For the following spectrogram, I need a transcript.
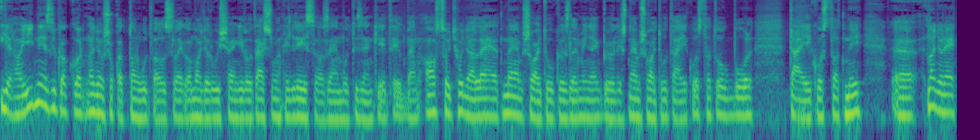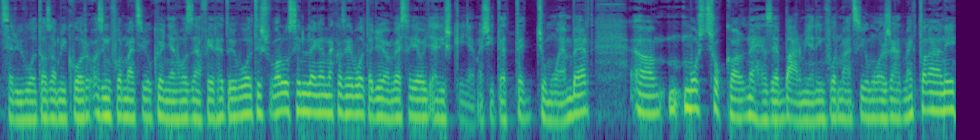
Igen, ha így nézzük, akkor nagyon sokat tanult valószínűleg a magyar újságíró társadalomnak egy része az elmúlt 12 évben. Az, hogy hogyan lehet nem sajtóközleményekből és nem sajtótájékoztatókból tájékoztatni. Nagyon egyszerű volt az, amikor az információ könnyen hozzáférhető volt, és valószínűleg ennek azért volt egy olyan veszélye, hogy el is kényelmesített egy csomó embert. Most sokkal nehezebb bármilyen információ morzsát megtalálni.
